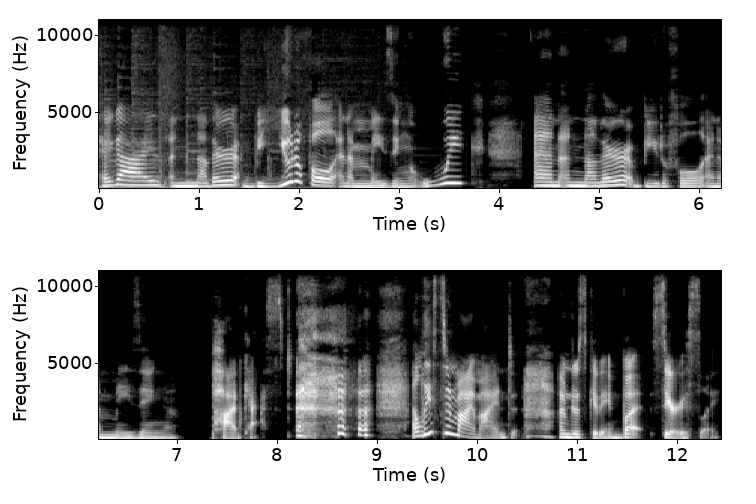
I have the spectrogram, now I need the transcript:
Hey guys, another beautiful and amazing week and another beautiful and amazing podcast. At least in my mind. I'm just kidding, but seriously.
